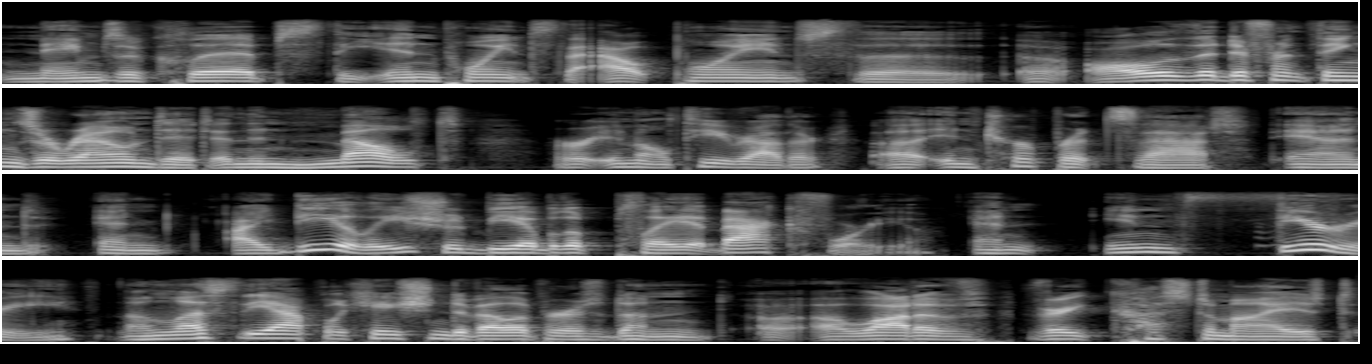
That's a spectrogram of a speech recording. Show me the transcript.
names of clips, the in points, the out points, the uh, all of the different things around it, and then melt or MLT rather, uh, interprets that and and ideally should be able to play it back for you. And in theory, unless the application developer has done a, lot of very customized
